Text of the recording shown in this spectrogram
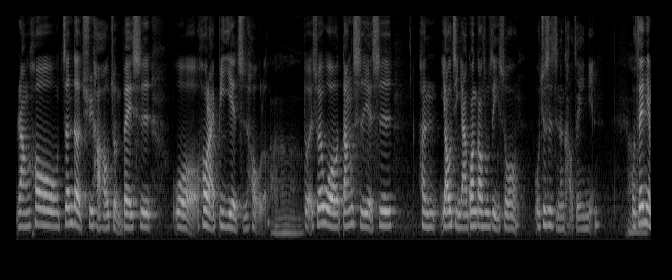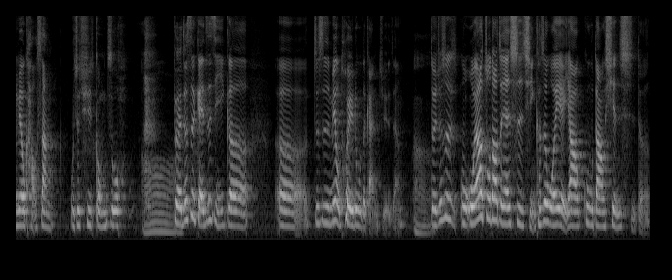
然后真的去好好准备，是我后来毕业之后了。对，所以我当时也是。很咬紧牙关，告诉自己说：“我就是只能考这一年，我这一年没有考上，我就去工作。”哦，对，就是给自己一个呃，就是没有退路的感觉，这样。嗯，对，就是我我要做到这件事情，可是我也要顾到现实的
